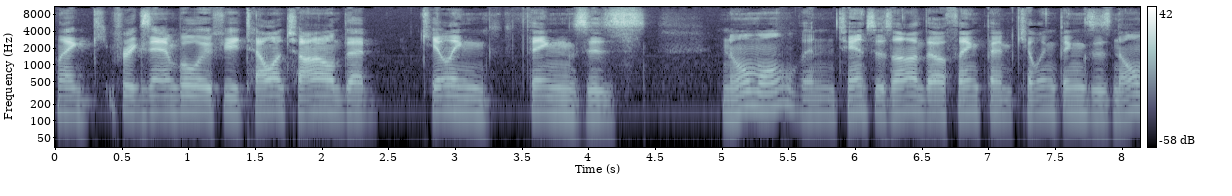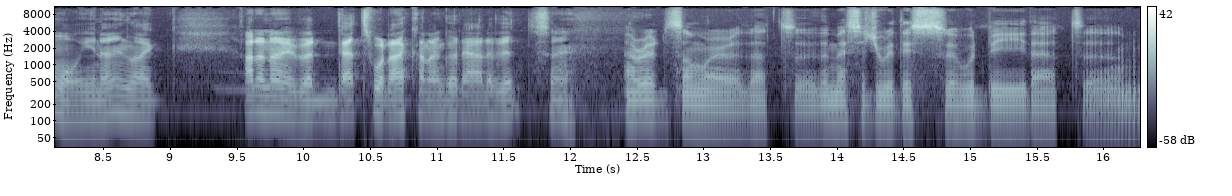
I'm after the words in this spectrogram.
Like, for example, if you tell a child that killing things is normal, then chances are they'll think that killing things is normal. You know, like I don't know, but that's what I kind of got out of it. So. I read somewhere that uh, the message with this uh, would be that um,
